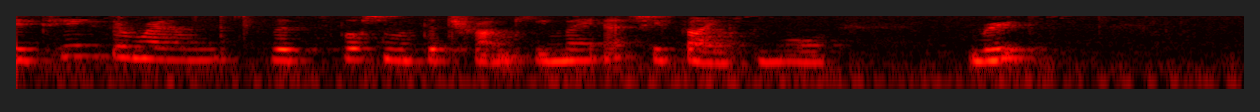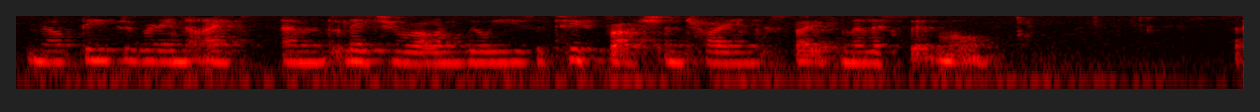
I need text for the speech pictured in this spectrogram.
You tease around the bottom of the trunk, you may actually find some more roots. Now these are really nice and later on we'll use a toothbrush and try and expose them a little bit more. So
